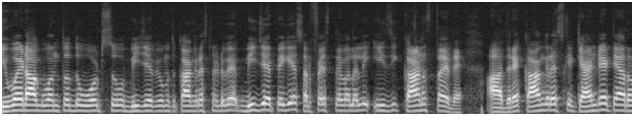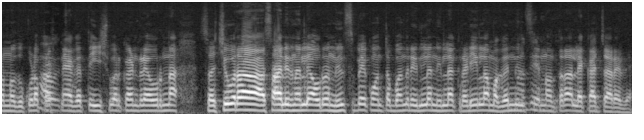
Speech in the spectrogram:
divide ಆಗುವಂಥದ್ದು ವೋಟ್ಸು ಬಿಜೆಪಿ ಮತ್ತು ಕಾಂಗ್ರೆಸ್ ನಡುವೆ. ಬಿಜೆಪಿಗೆ ಸರ್ಫೇಸ್ ಲೆವೆಲಲ್ಲಿ ಈಸಿ ಕಾಣಿಸ್ತಾ ಇದೆ. ಆದರೆ ಕಾಂಗ್ರೆಸ್ಗೆ ಕ್ಯಾಂಡಿಡೇಟ್ ಯಾರು ಅನ್ನೋದು ಕೂಡ ಪ್ರಶ್ನೆ ಆಗುತ್ತೆ. ಈಶ್ವರ್ ಖಂಡ್ರೆ ಅವ್ರನ್ನ ಸಚಿವರ ಸಾಲಿನಲ್ಲಿ ಅವರು ನಿಲ್ಲಿಸಬೇಕು ಅಂತ ಬಂದ್ರೆ ಇಲ್ಲ ನಿಲ್ಲಕ್ಕೆ ರೆಡಿ ಇಲ್ಲ ಮಗನ್ ನಿಲ್ಲಿಸಿ ಅನ್ನೋ ಥರ ಲೆಕ್ಕಾಚಾರ ಇದೆ.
